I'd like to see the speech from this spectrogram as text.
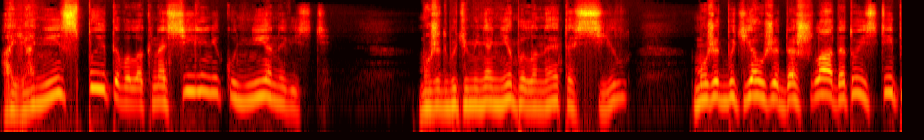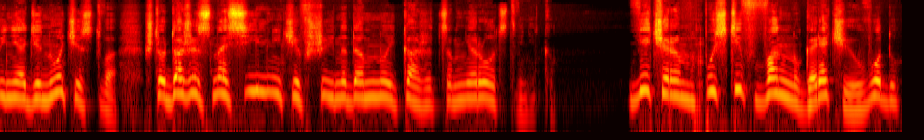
а я не испытывала к насильнику ненависти. Может быть, у меня не было на это сил? Может быть, я уже дошла до той степени одиночества, что даже снасильничавший надо мной кажется мне родственником. Вечером, пустив в ванну горячую воду,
